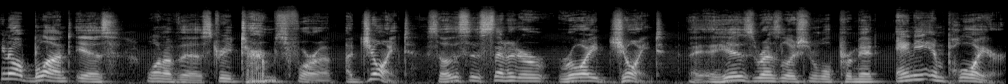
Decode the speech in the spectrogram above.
You know, Blunt is one of the street terms for a, a joint. So this is Senator Roy Joint. His resolution will permit any employer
